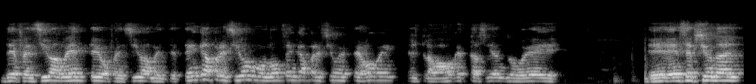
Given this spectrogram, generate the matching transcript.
defensivamente, ofensivamente. Tenga presión o no tenga presión este joven, el trabajo que está haciendo es, excepcional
